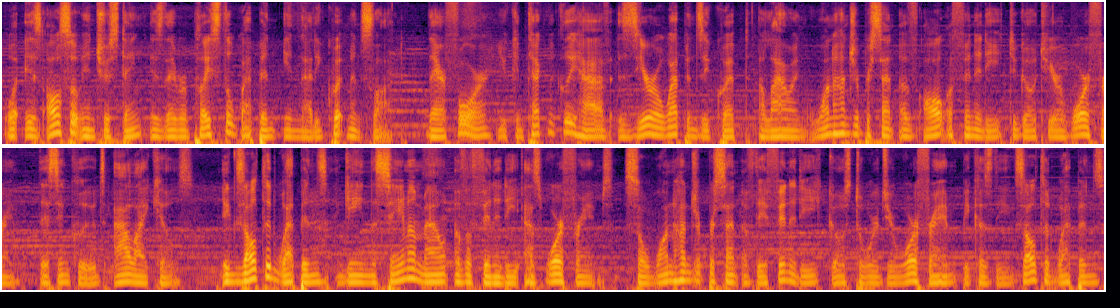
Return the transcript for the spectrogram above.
What is also interesting is they replace the weapon in that equipment slot. Therefore, you can technically have zero weapons equipped, allowing 100% of all affinity to go to your warframe. This includes ally kills. Exalted weapons gain the same amount of affinity as warframes, so 100% of the affinity goes towards your warframe because the exalted weapons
